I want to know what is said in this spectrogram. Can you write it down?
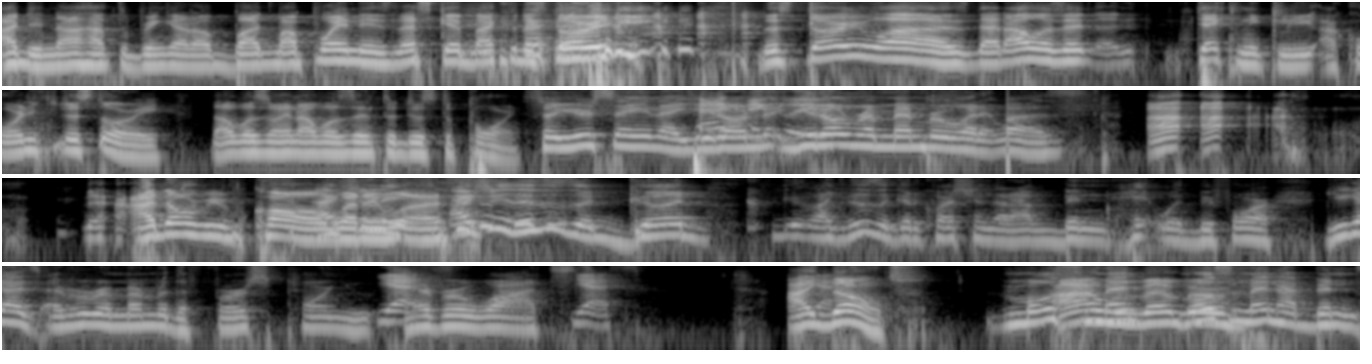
I did not have to bring that up, but my point is, let's get back to the story. the story was that I was in, technically, according to the story, that was when I was introduced to porn. So you're saying that you don't you don't remember what it was? I I, I, I don't recall what it was. actually, this is a good like this is a good question that I've been hit with before. Do you guys ever remember the first porn you Yes. ever watched? Yes. I yes. don't. Most I men, remember- most men have been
